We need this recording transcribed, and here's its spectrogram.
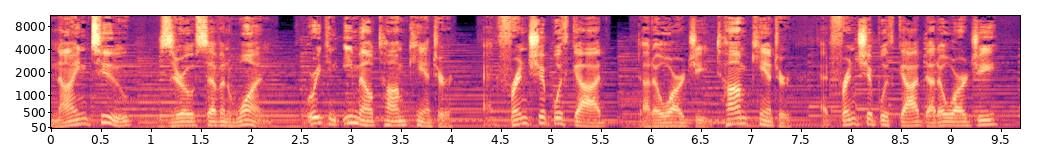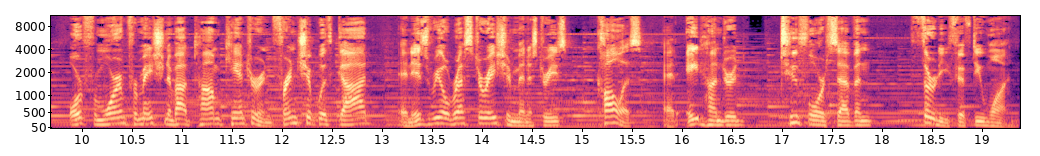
92071. Or you can email Tom Cantor at friendshipwithgod.org. Tom Cantor at friendshipwithgod.org. Or for more information about Tom Cantor and Friendship with God, and Israel Restoration Ministries, call us at 800 247 3051.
